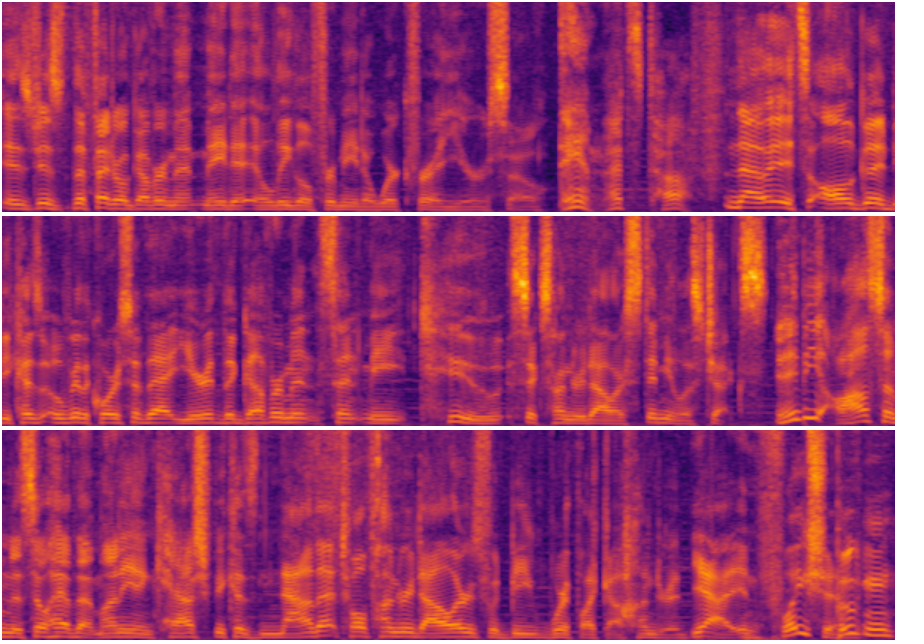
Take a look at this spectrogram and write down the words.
It's just the federal government made it illegal for me to work for a year or so. Damn, that's tough. No, it's all good because over the course of that year, the government sent me two $600 stimulus checks. And it'd be awesome to still have that money in cash because now that $1,200 would be worth like a hundred. Yeah, inflation. Putin.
